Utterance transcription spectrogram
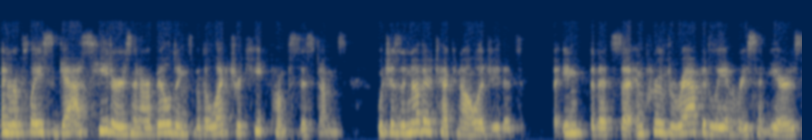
and replace gas heaters in our buildings with electric heat pump systems, which is another technology that's, in, that's uh, improved rapidly in recent years,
